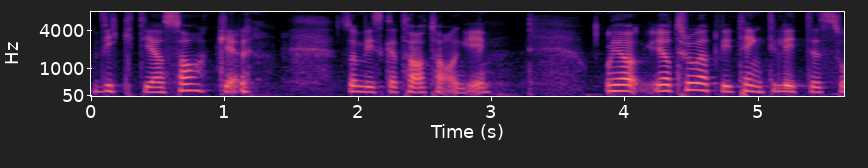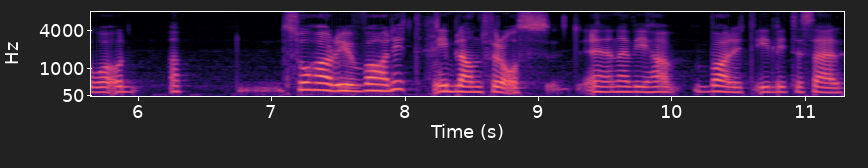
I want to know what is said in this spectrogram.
viktiga saker som vi ska ta tag i. Och jag, jag, tror att vi tänkte lite så, och att så har det ju varit ibland för oss eh, när vi har varit i lite så här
